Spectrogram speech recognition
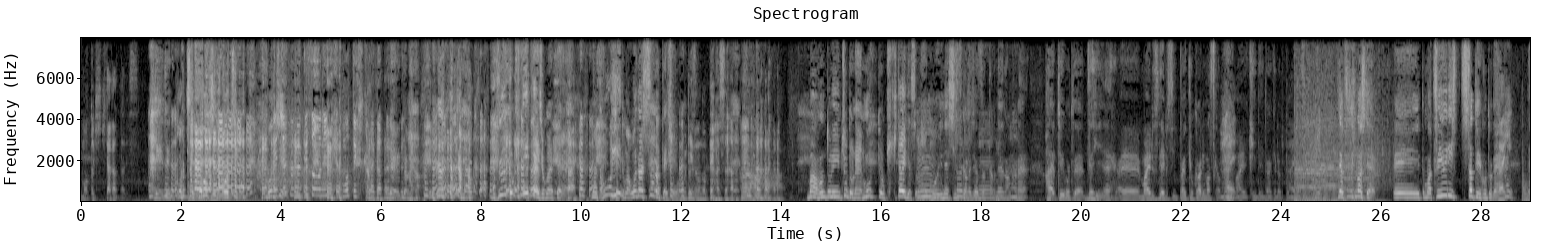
もっと聞きたかったです。いやいやこっちこっちこっちこっち。めっちゃ不服そうにもっと聞きたかったでだからずっと聞き入ってたでしょこうやって、なんかコーヒーとかオーダーしそうだったでしょ いつも乗ってました。はいはいはいはい。まあ本当にちょっとねもっと聞きたいですよね、うん。こういうね静かなジャズだったらねねなんかねはいということでぜひね、えーマイルス・デイビスいっぱい曲ありますからね、ははいい聞いていただければと思います、じゃあ続きましてえーとまあ梅雨入りしたということで、はい。はい。え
